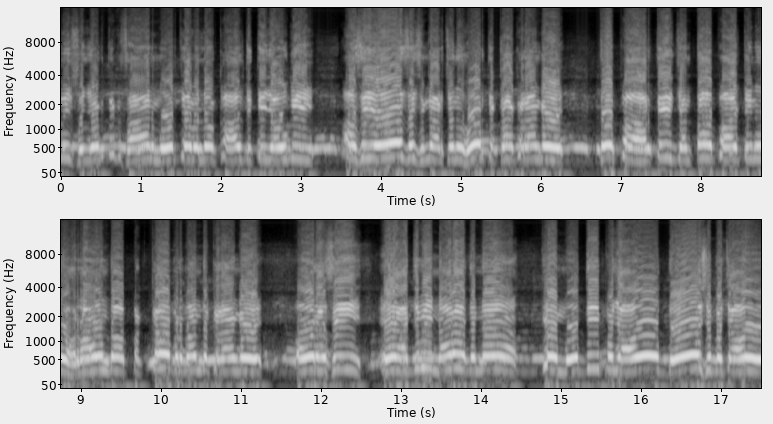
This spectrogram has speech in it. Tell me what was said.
ਵੀ ਸੰਯੁਕਤ ਕਿਸਾਨ ਮੋਰਚੇ ਵੱਲੋਂ ਕਾਲ ਦਿੱਤੀ ਜਾਊਗੀ, ਅਸੀਂ ਇਸ ਸੰਘਰਸ਼ ਨੂੰ ਹੋਰ ਤਿੱਖਾ ਕਰਾਂਗੇ ਤੇ ਭਾਰਤੀ ਜਨਤਾ ਪਾਰਟੀ ਨੂੰ ਹਰਾਉਣ ਦਾ ਪੱਕਾ ਪ੍ਰਬੰਧ ਕਰਾਂਗੇ। ਔਰ ਅਸੀਂ ਇਹ ਅੱਜ ਵੀ ਨਾਰਾ ਦਿੰਦੇ ਆ ਕਿ ਮੋਦੀ ਭਜਾਓ, ਦੇਸ਼ ਬਚਾਓ।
